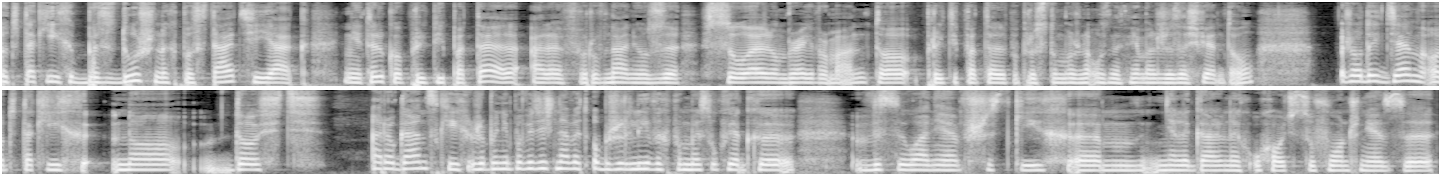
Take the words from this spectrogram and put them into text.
od takich bezdusznych postaci jak nie tylko Priti Patel, ale w porównaniu z Suelą Braverman, to Priti Patel po prostu można uznać niemalże za świętą, że odejdziemy od takich, no, dość aroganckich, żeby nie powiedzieć nawet obrzydliwych pomysłów, jak e, wysyłanie wszystkich um, nielegalnych uchodźców, łącznie z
